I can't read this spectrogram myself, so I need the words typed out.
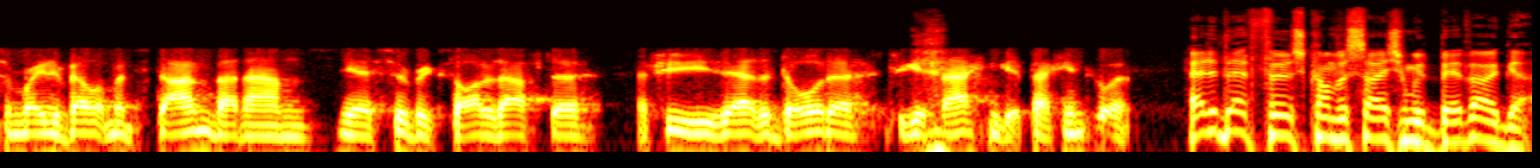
some redevelopments done, but um, yeah, super excited after a few years out the door to, to get back and get back into it. How did that first conversation with Bevo go?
